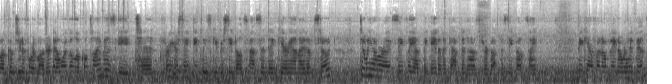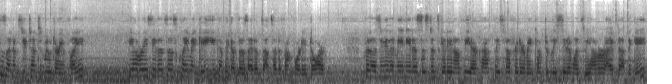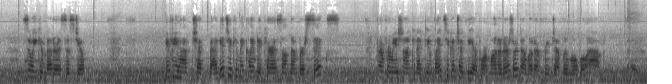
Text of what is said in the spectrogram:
Welcomes you to Fort Lauderdale now where the local time is 8.10. For your safety, please keep your seatbelts fastened and carry-on items stowed till we have arrived safely at the gate and the captain has turned off the seatbelt sign. Be careful when opening overhead bins as items do tend to move during flight. If you have a receipt that says claim at gate, you can pick up those items outside the front boarding door. For those of you that may need assistance getting off the aircraft, please feel free to remain comfortably seated once we have arrived at the gate so we can better assist you. If you have checked baggage, it can be claimed at carousel number 6. For information on connecting flights, you can check the airport monitors or download our free JetBlue mobile app.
